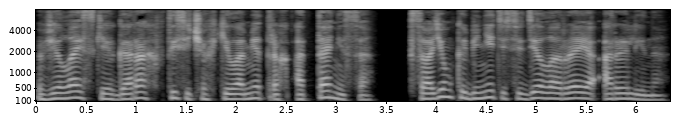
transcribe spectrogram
в Вилайских горах в тысячах километрах от Таниса в своем кабинете сидела Рея Арелина.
